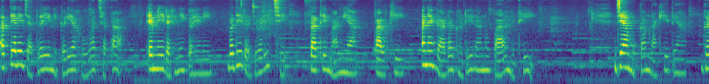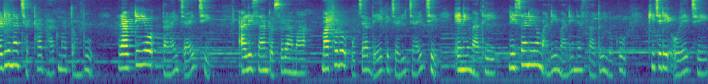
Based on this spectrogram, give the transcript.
અત્યારે જાત્રાએ નીકળ્યા હોવા છતાં એમની રહેણી કહેણી બધી રજવાડી છે. સાથે માન્યા, પાલખી અને ગાડા ઘડેરાનો પાર નથી. જ્યાં મુકામ નાખીએ ત્યાં ઘડીના છઠ્ઠા ભાગમાં તંબુ રાવટીઓ તણાઈ જાય છે. આલિશાન રસોડામાં માથોડો ઊંચા દેગ ચડી જાય છે. એની માથે નિશાનીઓ માંડી માંડીને સાધુ લોકો ખીચડી ઓળે છે.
